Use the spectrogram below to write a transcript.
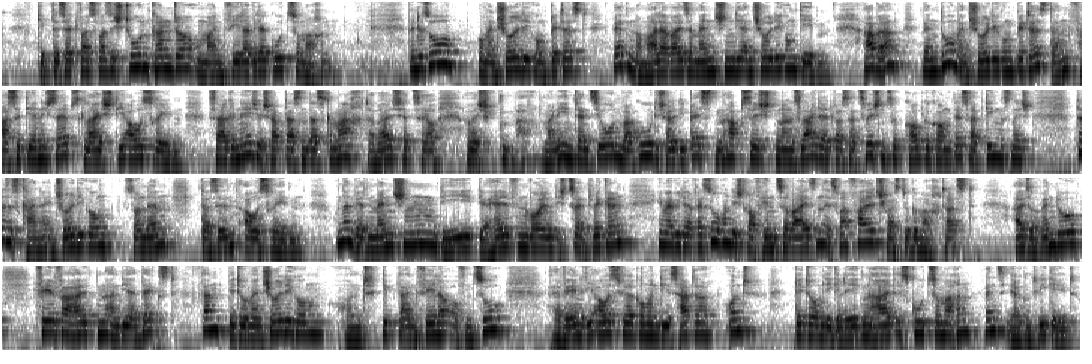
Gibt es etwas, was ich tun könnte, um meinen Fehler wieder gut zu machen? Wenn du so um Entschuldigung bittest, werden normalerweise Menschen dir Entschuldigung geben. Aber wenn du um Entschuldigung bittest, dann fasse dir nicht selbst gleich die Ausreden. Sage nicht, ich habe das und das gemacht, aber ich hätte ja, aber ich, meine Intention war gut, ich hatte die besten Absichten und es ist leider etwas dazwischen gekommen, deshalb ging es nicht. Das ist keine Entschuldigung, sondern das sind Ausreden. Und dann werden Menschen, die dir helfen wollen, dich zu entwickeln, immer wieder versuchen, dich darauf hinzuweisen, es war falsch, was du gemacht hast. Also, wenn du Fehlverhalten an dir entdeckst, dann bitte um Entschuldigung und gib deinen Fehler offen zu, erwähne die Auswirkungen, die es hatte und bitte um die Gelegenheit, es gut zu machen, wenn es irgendwie geht.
